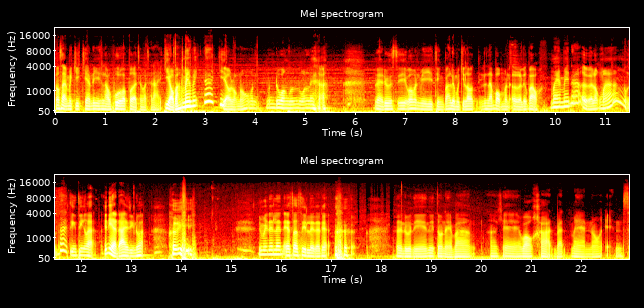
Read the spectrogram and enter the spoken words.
สงสัยเมื่อกี้เกมที่เราพูดว่าเปิดจนกว่าจะได้เกี่ยวปะไม่ไม่น่าเกี่ยวหรอกเนาะมันมันดวงล้วนๆเลยอะ ไหนดูซิว่ามันมีจริงปะหรือเมื่อกี้เราระบบมันเออหรือเปล่า ไม่ไม่น่าเออหรอกมั้งได้จริง ๆ แหละเฮ้ยเนี่ยได้จริงด้วยเฮ้ยนี่ไม่ได้เล่นเอสซินเลยนะเนี่ยดูนี้มีตัวไหนบ้าง โอเควอลคาร์ดแบทแมนเนาะเอนโซ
